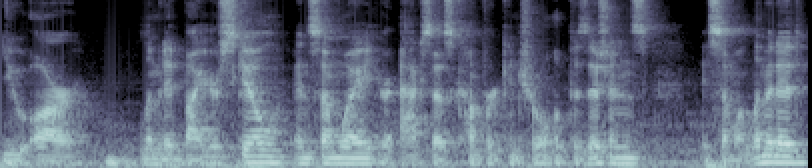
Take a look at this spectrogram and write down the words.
you are limited by your skill in some way, your access, comfort, control of positions is somewhat limited,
